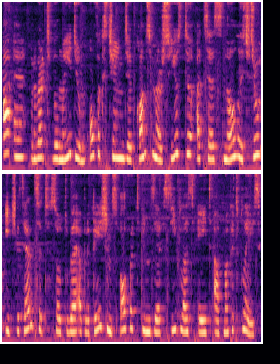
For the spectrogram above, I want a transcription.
are a convertible medium of exchange that consumers use to access knowledge through each licensed software applications offered in the T plus 8 app marketplace,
